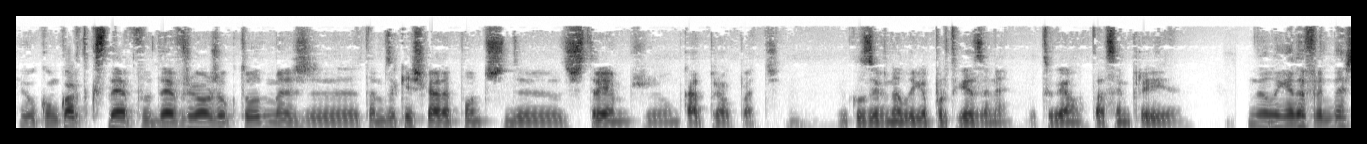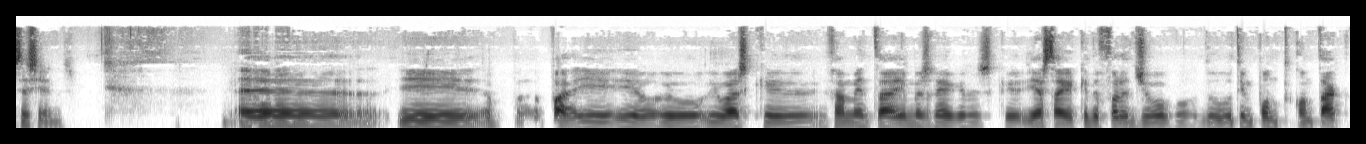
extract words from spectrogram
Eu concordo que se deve, deve jogar o jogo todo, mas uh, estamos aqui a chegar a pontos de, de, extremos um bocado preocupantes. Inclusive na Liga Portuguesa, né? O Tugão está sempre aí na linha da frente nestas cenas. Uh, e, pá, e eu, eu, eu, acho que realmente há aí umas regras que, e esta aqui do fora de jogo, do último ponto de contacto,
